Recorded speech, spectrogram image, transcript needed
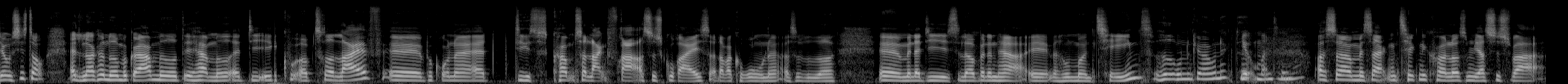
jo sidste år, at det nok har noget med at gøre med det her med, at de ikke kunne optræde live, øh, på grund af, at de kom så langt fra, og så skulle rejse, og der var corona og så videre. Øh, men at de stillede op med den her, øh, hvad hedder hun, Montaigne, hvad hedder hun, gjorde hun ikke det? Jo, Montana. Og så med sangen Technicolor, som jeg synes var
